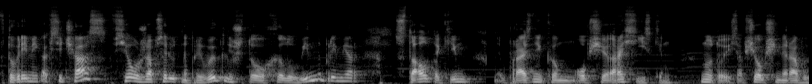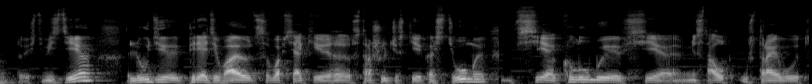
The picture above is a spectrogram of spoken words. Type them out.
В то время как сейчас все уже абсолютно привыкли, что Хэллоуин, например, стал таким праздником общероссийским ну, то есть вообще общемировым. То есть везде люди переодеваются во всякие страшильческие костюмы, все клубы, все места устраивают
